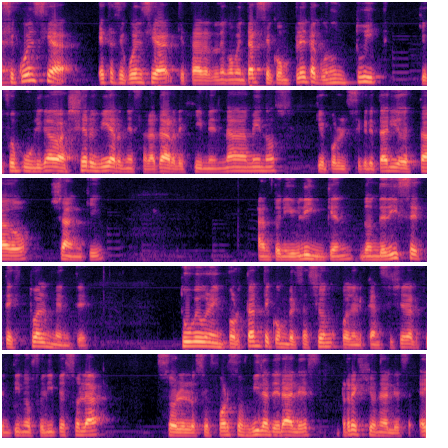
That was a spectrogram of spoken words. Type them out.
secuencia, esta secuencia que está tratando de comentar, se completa con un tuit que fue publicado ayer viernes a la tarde, Jiménez, nada menos que por el secretario de Estado yankee, Anthony Blinken, donde dice textualmente, tuve una importante conversación con el canciller argentino Felipe Solá sobre los esfuerzos bilaterales, regionales e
